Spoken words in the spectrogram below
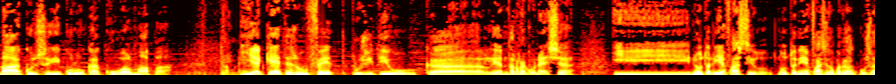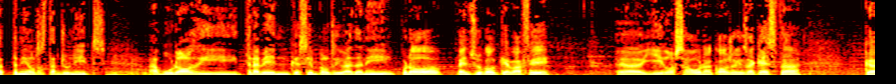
va aconseguir col·locar Cuba al mapa. I aquest és un fet positiu que li hem de reconèixer. I no ho tenia fàcil. No ho tenia fàcil perquè al costat tenia els Estats Units amb un odi tremend que sempre els hi va tenir, però penso que el que va fer, eh, i la segona cosa és aquesta, que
